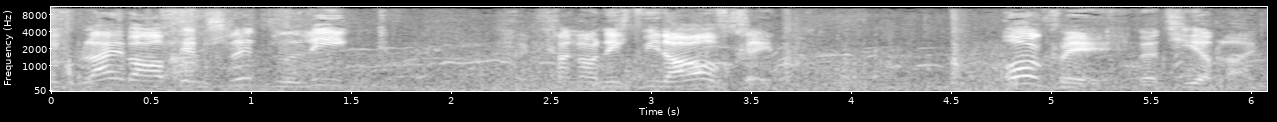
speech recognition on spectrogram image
Ich bleibe auf dem Schlitten liegen. Ich kann doch nicht wieder auftreten. Okay, wird hier bleiben.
